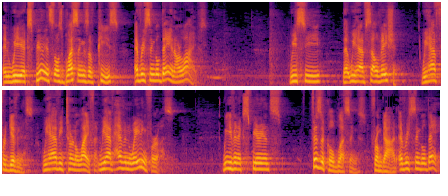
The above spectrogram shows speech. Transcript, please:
And we experience those blessings of peace every single day in our lives. We see that we have salvation, we have forgiveness, we have eternal life, we have heaven waiting for us. We even experience physical blessings from God every single day.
